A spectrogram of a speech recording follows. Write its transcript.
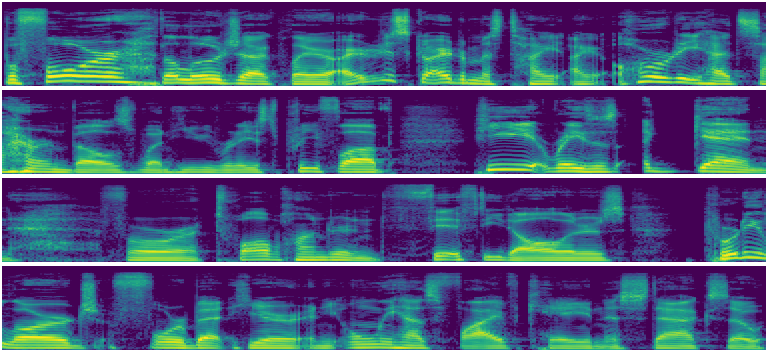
Before the low jack player, I described him as tight. I already had siren bells when he raised pre-flop. He raises again for $1,250 pretty large four bet here, and he only has 5K in his stack. So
